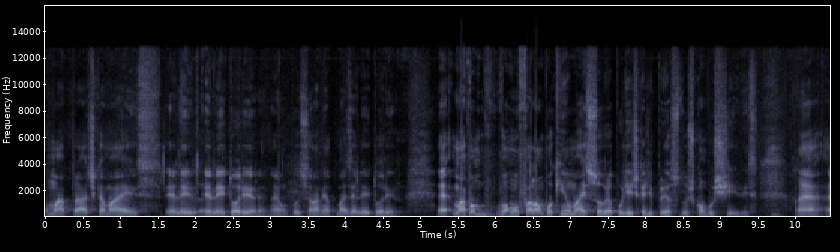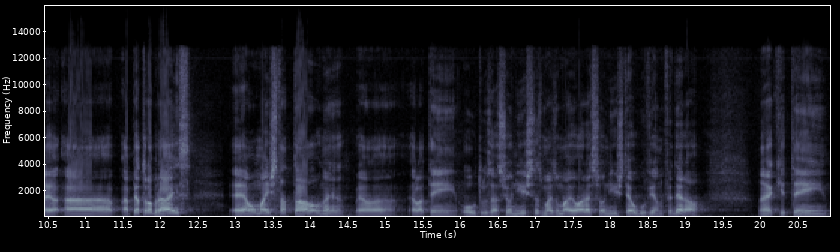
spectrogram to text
uma prática mais ele, eleitoreira, né, um posicionamento mais eleitoreiro. É, mas vamos, vamos falar um pouquinho mais sobre a política de preço dos combustíveis. Hum. Né? É, a, a Petrobras é uma estatal, né? ela, ela tem outros acionistas, mas o maior acionista é o governo federal, né? que tem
